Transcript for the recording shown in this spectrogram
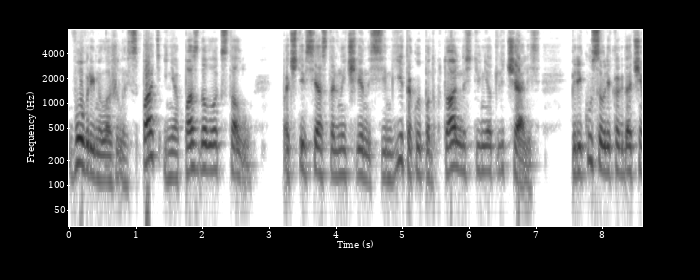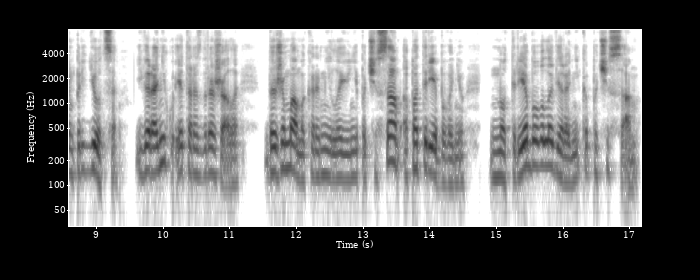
вовремя ложилась спать и не опаздывала к столу. Почти все остальные члены семьи такой пунктуальностью не отличались. Перекусывали, когда чем придется – и Веронику это раздражало. Даже мама кормила ее не по часам, а по требованию, но требовала Вероника по часам.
